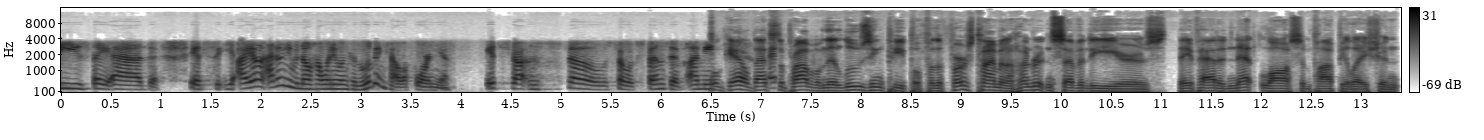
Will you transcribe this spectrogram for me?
fees they add. It's I don't I don't even know how anyone can live in California it's gotten so so expensive. I mean, well, Gail, that's I, the problem. They're losing people for the first time in 170 years. They've had a net loss in population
